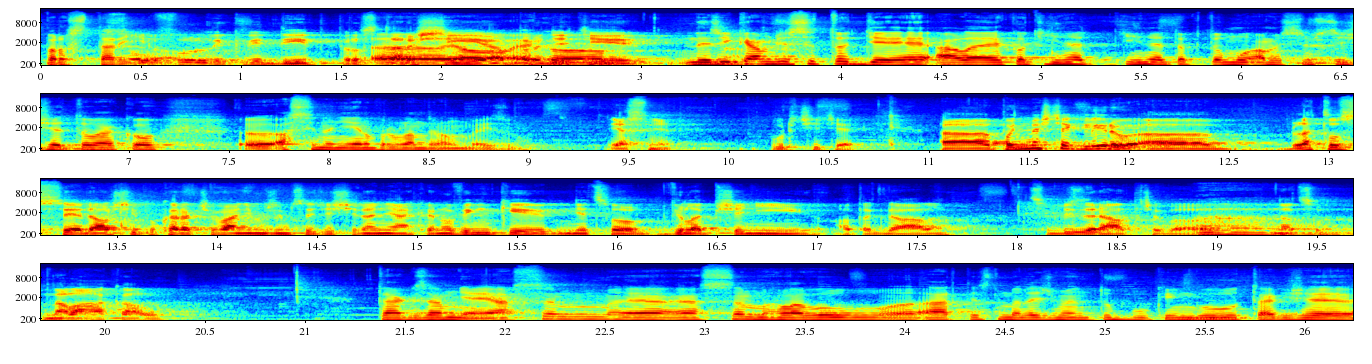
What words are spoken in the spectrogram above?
pro starý. Soulful Liquid Deep pro starší uh, jo, a pro jako, děti. Neříkám, že se to děje, ale jako tíhne, tíhne to k tomu a myslím si, že to jako uh, asi není jenom problém drum Jasně. Určitě. Uh, pojďme ještě k Liru. Uh, letos je další pokračování, můžeme se těšit na nějaké novinky, něco vylepšení a tak dále. Co bys rád třeba, na co nalákal? Tak za mě, já jsem, já, já jsem hlavou artist managementu bookingu, takže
